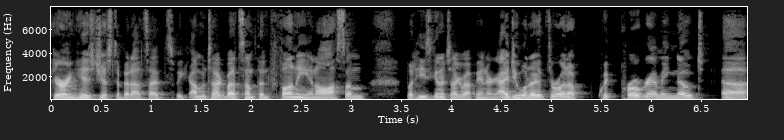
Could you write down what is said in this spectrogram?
during his Just a Bit Outside this week. I'm going to talk about something funny and awesome, but he's going to talk about pandering. I do want to throw in a quick programming note. Uh,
